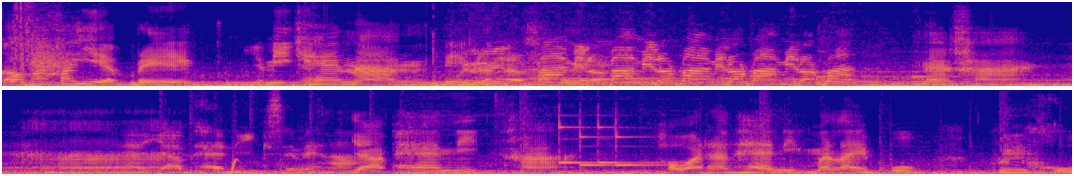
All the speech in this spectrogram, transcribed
ก็ค่อยๆเหยียบเบรก มีแค่นั้นอุ๊ยมีรถมามีรถมามีรถมามีรถมามีรถมานะคะอ่าอย่าแพนิคใช่ไหมคะอย่าแพนิคค่ะ เพราะว่าถ้าแพนิคเมื่อไหร่ปุ๊บ คุณครู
